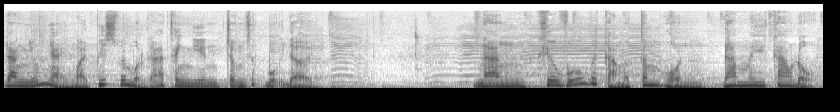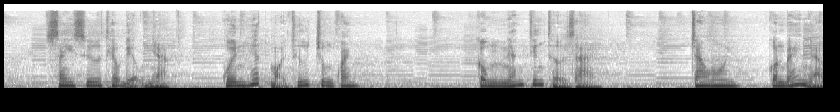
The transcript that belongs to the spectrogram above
Đang nhún nhảy ngoài pit với một gã thanh niên Trông rất bụi đời. Nàng khiêu vũ với cả một tâm hồn Đam mê cao độ, Say sưa theo điệu nhạc, Quên hết mọi thứ chung quanh. Công nén tiếng thở dài, Chao ôi, Con bé nhà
